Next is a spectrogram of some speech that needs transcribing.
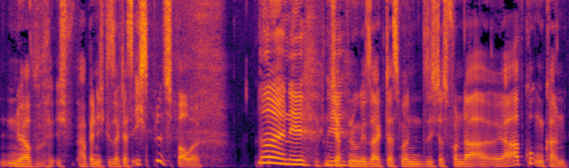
ja, ich habe ja nicht gesagt, dass ich Spliffs baue. Nein, nee, nee. Ich habe nur gesagt, dass man sich das von da äh, ja, abgucken kann.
